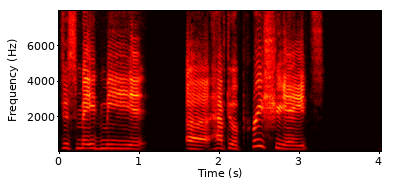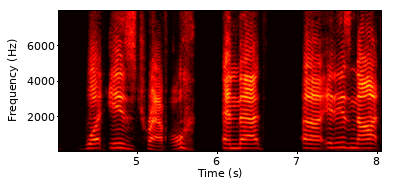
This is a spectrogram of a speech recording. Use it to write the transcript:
just made me uh, have to appreciate what is travel and that uh, it is not,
